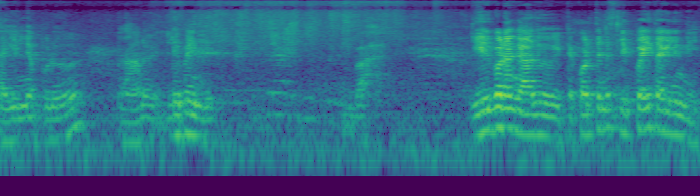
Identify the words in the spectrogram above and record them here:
తగిలినప్పుడు ప్రాణం వెళ్ళిపోయింది. బా. గీరుకోవడం కాదు ఇట్లా కొడుతుంటే స్లిప్ అయ్యి తగిలింది.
